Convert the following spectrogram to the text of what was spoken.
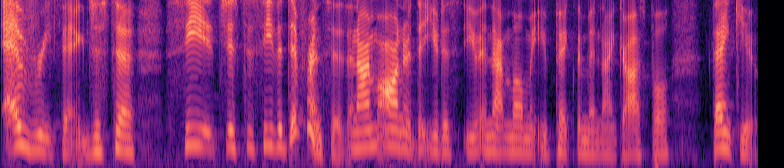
everything just to see just to see the differences. And i'm honored that you just you in that moment you picked the midnight gospel. Thank you.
